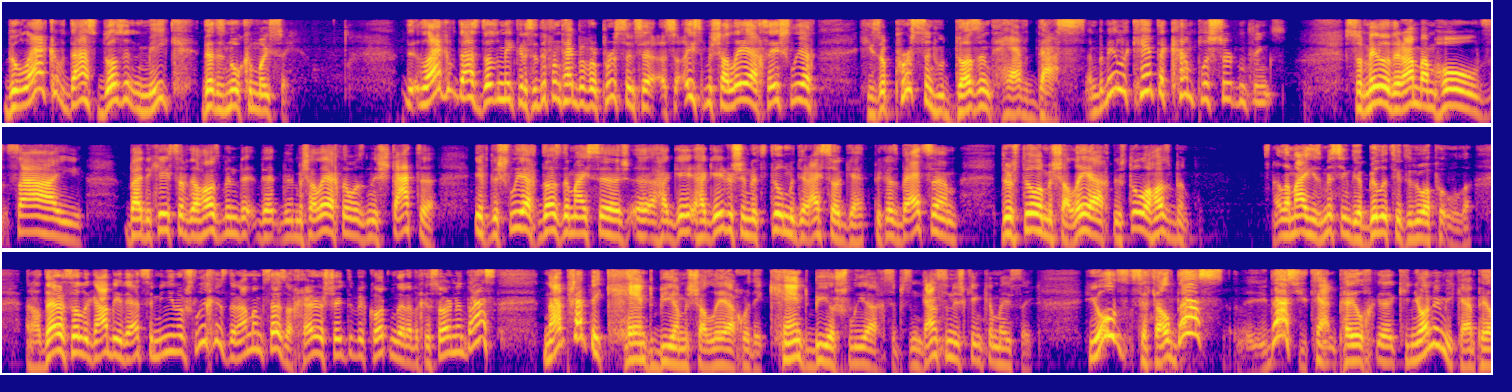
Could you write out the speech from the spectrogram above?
the lack of das doesn't make that there's no kamoisei. The lack of das doesn't make it's a different type of a person. He's a person who doesn't have das. And the can't accomplish certain things. So Mela, the Rambam holds, Sai, by the case of the husband that, the Mishaleach that was nishtata, if the shliach does the ma'aseh uh, hagedushin, it's still midiraisa get because be'etzem there's still a Mishaleach, there's still a husband. Elamai, he's missing the ability to do a pe'ula. And al derech that's the meaning of shlichus. The Rambam says, acher sheit v'kotten, that have a chesaron and das. Not pshat they can't be a mishaleach, or they can't be a shliach. Sipsin kamesei. He holds sefel das. Das, you can't pay uh, kinyonim, you can't pay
